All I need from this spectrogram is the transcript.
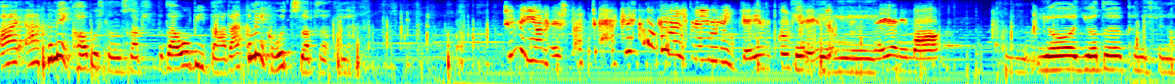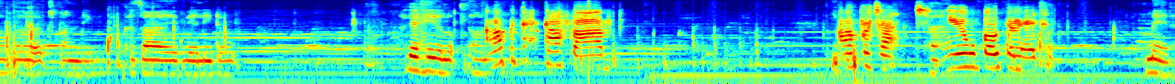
I I can make cobblestone slabs, but that will be bad. I can make wood slabs actually. To be honest, I, I just don't think there's really many game, good Yeah, games yeah, yeah, play anymore. You're you're the commissioner of uh, expanding because I really don't. Okay, here look down. I'll protect our farm. I'll protect. You go to mid. Mid.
